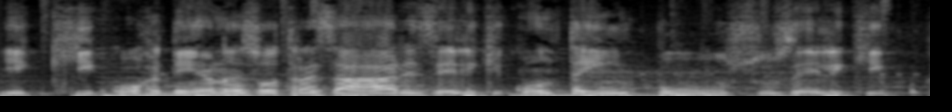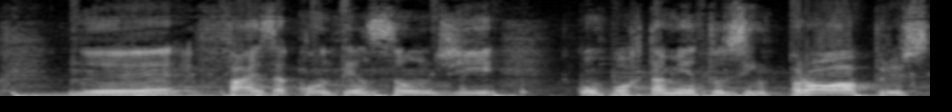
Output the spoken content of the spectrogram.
e que coordena as outras áreas, ele que contém impulsos, ele que né, faz a contenção de comportamentos impróprios,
